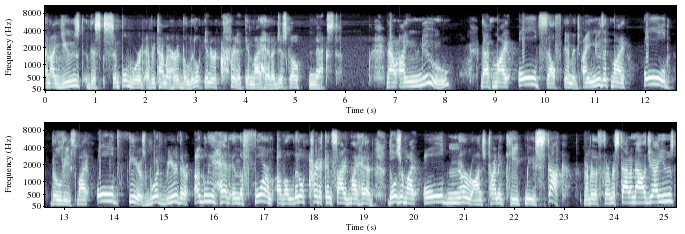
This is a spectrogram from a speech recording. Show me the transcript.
And I used this simple word every time I heard the little inner critic in my head. I just go, next. Now, I knew that my old self image, I knew that my old beliefs, my old fears would rear their ugly head in the form of a little critic inside my head. Those are my old neurons trying to keep me stuck. Remember the thermostat analogy I used?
